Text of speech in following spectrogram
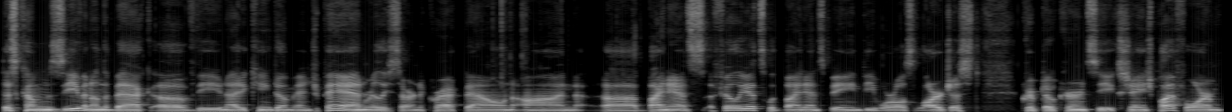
This comes even on the back of the United Kingdom and Japan really starting to crack down on uh, Binance affiliates, with Binance being the world's largest cryptocurrency exchange platform.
